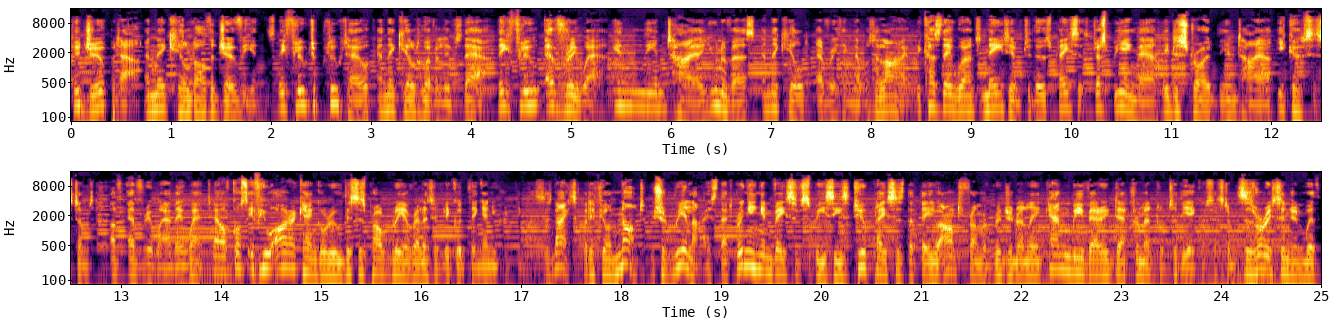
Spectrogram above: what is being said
to Jupiter and they killed all the Jovians. They flew to Pluto and they killed whoever lives there. They flew everywhere in the entire universe and they killed everything that was alive because they weren't native to those places. Just being there, they destroyed the entire ecosystems of everywhere they went. Now, of course, if you are a kangaroo, this is probably a relatively good thing and you can think this is nice. But if you're not, you should realize that bringing invasive species to places that they aren't from originally can be very detrimental to the ecosystem. This is Rory St. John with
